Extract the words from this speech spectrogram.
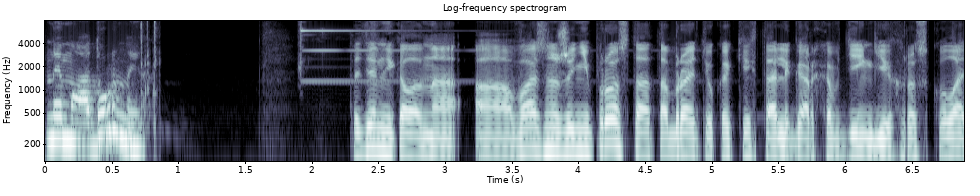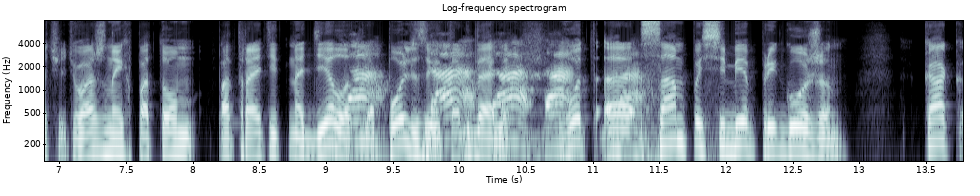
Нема дурных. Татьяна Николаевна, а важно же не просто отобрать у каких-то олигархов деньги и их раскулачить, важно их потом потратить на дело да, для пользы да, и так далее. Да, да, вот да. Э, сам по себе Пригожин, как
